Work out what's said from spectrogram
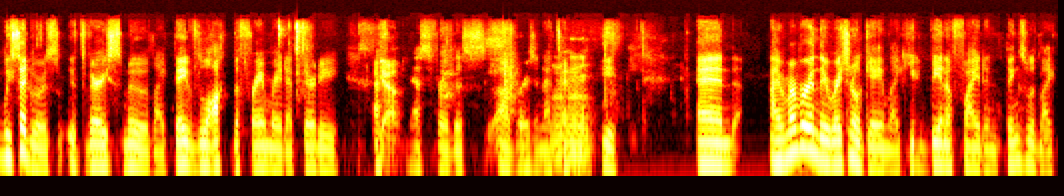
we said it was it's very smooth. Like they've locked the frame rate at 30 Yeah. FPS for this uh, version at Mhm. 1080p. And I remember in the original game, like you'd be in a fight and things would like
